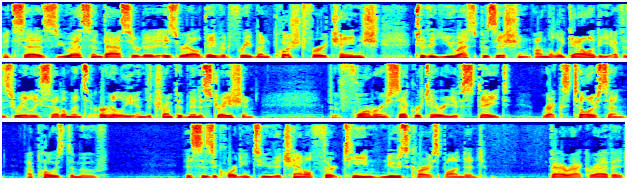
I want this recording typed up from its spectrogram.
It says, U.S. Ambassador to Israel David Friedman pushed for a change to the U.S. position on the legality of Israeli settlements early in the Trump administration. But former Secretary of State Rex Tillerson opposed the move. This is according to the Channel 13 news correspondent Barak Ravid.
